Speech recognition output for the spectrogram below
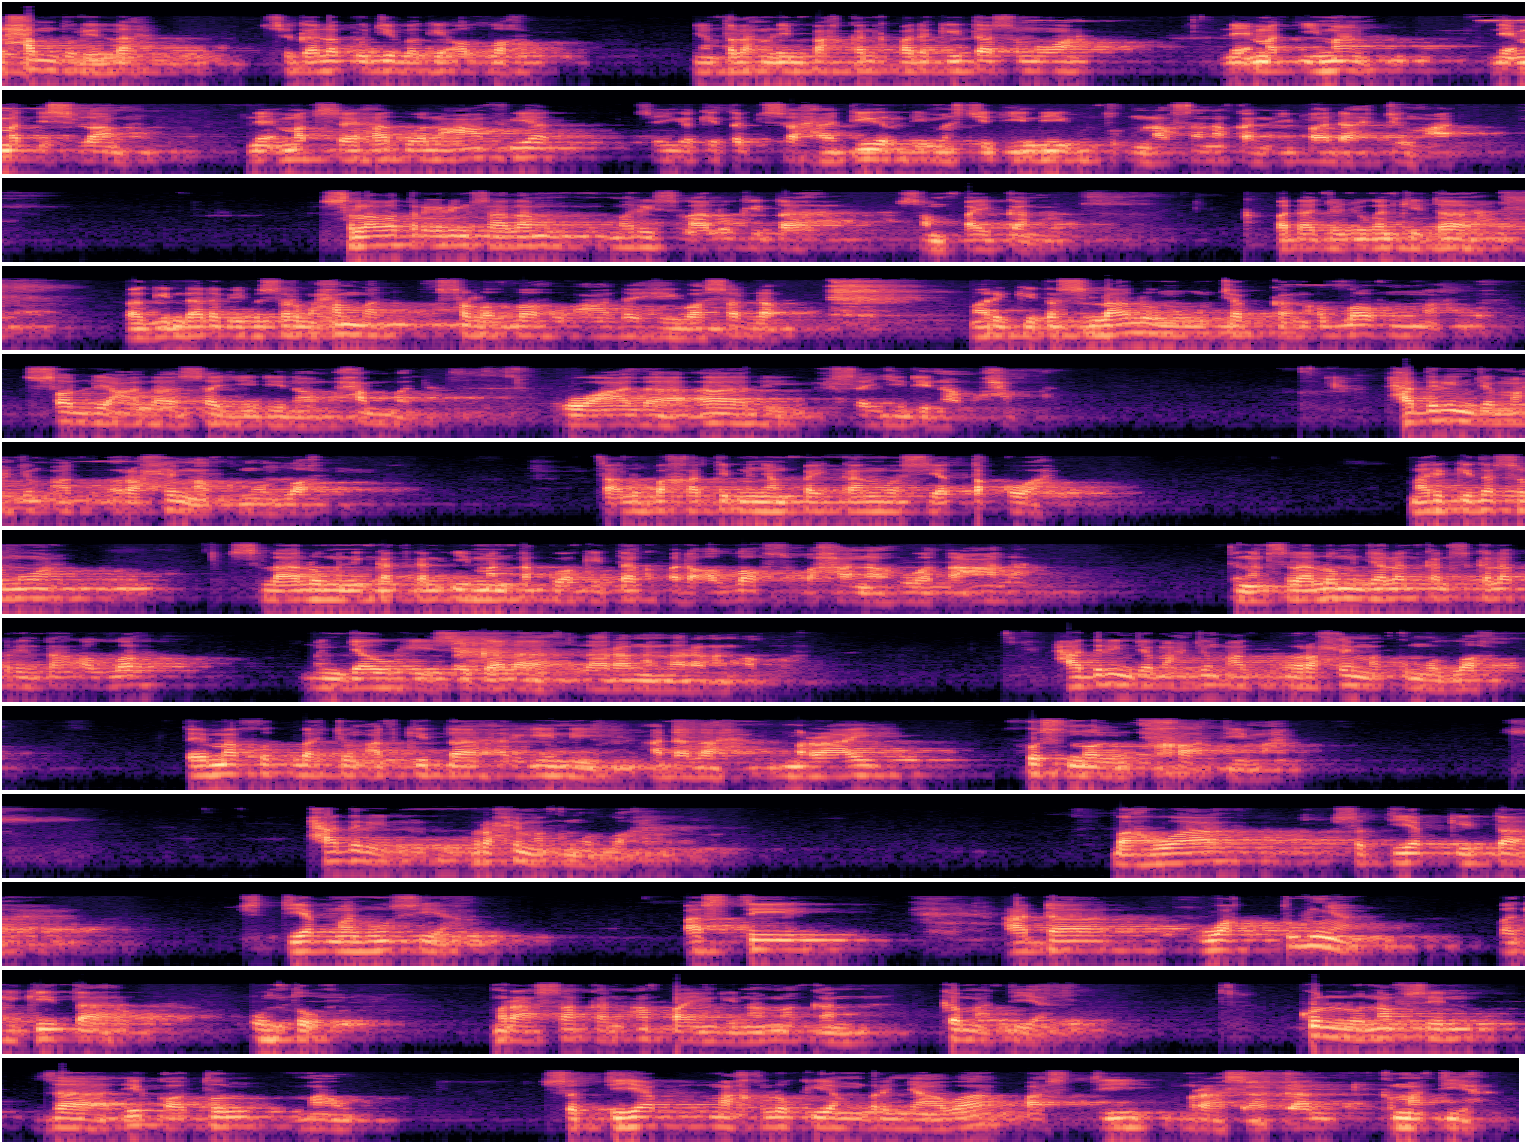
Alhamdulillah, segala puji bagi Allah yang telah melimpahkan kepada kita semua nikmat iman, nikmat Islam, nikmat sehat wal afiat sehingga kita bisa hadir di masjid ini untuk melaksanakan ibadah Jumat. Selawat teriring salam mari selalu kita sampaikan kepada junjungan kita baginda Nabi besar Muhammad sallallahu alaihi wasallam. Mari kita selalu mengucapkan Allahumma salli ala sayyidina Muhammad wa ala ali sayyidina Muhammad. Hadirin jemaah Jumat rahimakumullah. Tak lupa khatib menyampaikan wasiat takwa. Mari kita semua selalu meningkatkan iman takwa kita kepada Allah Subhanahu wa taala dengan selalu menjalankan segala perintah Allah menjauhi segala larangan-larangan Allah. Hadirin jamaah Jumat rahimakumullah. Tema khutbah Jumat kita hari ini adalah meraih husnul khatimah. Hadirin rahimakumullah. Bahwa setiap kita setiap manusia pasti ada waktunya bagi kita untuk merasakan apa yang dinamakan kematian. Kullu nafsin za'iqatul maut. Setiap makhluk yang bernyawa pasti merasakan kematian.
